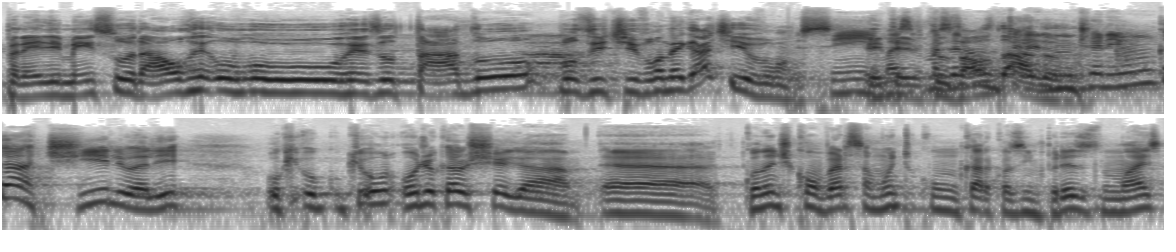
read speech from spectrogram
pra ele mensurar o, o- resultado positivo ou negativo. Sim, ele mas, mas ele, não, os dados. ele não tinha nenhum gatilho ali. O que, o onde eu quero chegar? é, quando a gente conversa muito com, cara, com as empresas e tudo mais,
